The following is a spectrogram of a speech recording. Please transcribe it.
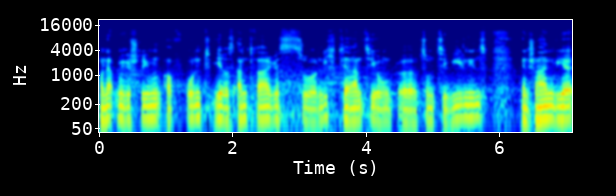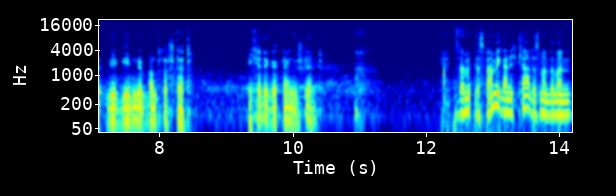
Und hat mir geschrieben, aufgrund Ihres Antrages zur Nichtheranziehung äh, zum Zivildienst entscheiden wir, wir geben dem Antrag statt. Ich hätte gar keinen gestellt. Das war, mir, das war mir gar nicht klar, dass man, wenn man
